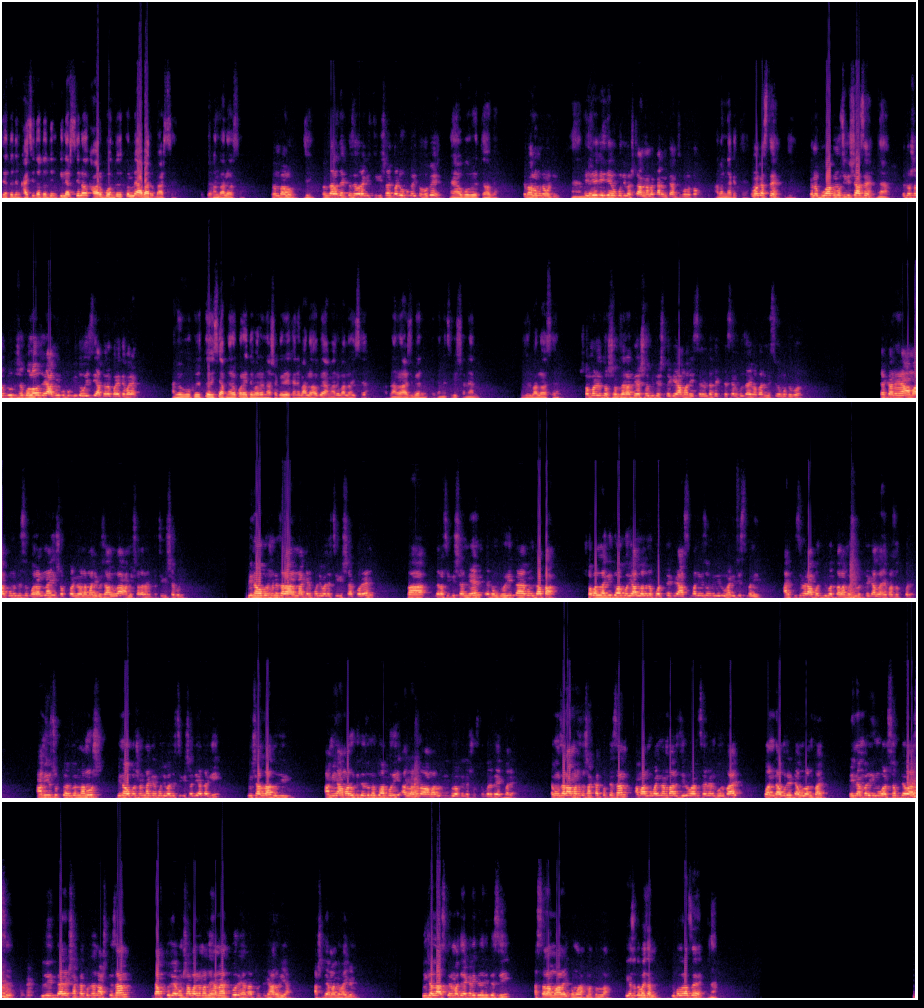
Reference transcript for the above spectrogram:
যতদিন খাইছি ততদিন ক্লিয়ার ছিল খাওয়ার বন্ধ করলে আবার বাড়ছে। এখন ভালো আছে। এখন ভালো? জি। যারা দেখতেছে ওরা কি চিকিৎসা করলে উপকারিত হবে? হ্যাঁ উপকৃত হবে। ভালো মোটামুটি? এই যে মোটামুটি এই যে উপনিবাসটা আর আমরা কারেন্টে আনছি বলো তো। আমার নাকের থেকে তোমার কাছ? থেকে কেন কোনো চিকিৎসা আছে? না। উদ্দেশ্যে বলো যে আমি উপকৃত হয়েছি আপনারা করাইতে পারেন। আমি উপকৃত হয়েছি আপনারাও করাইতে পারেন। আশা করি এখানে ভালো হবে আমারও ভালো হয়েছে। আপনারাও আসবেন এখানে চিকিৎসা নেন। হুজুর ভালো আছে। সম্মানিত দর্শক যারা দেশ ও বিদেশ থেকে আমার এই চ্যানেলটা দেখতেছেন হুজাই বাবার মিশ্র মধুকর এখানে আমার কোনো কিছু করার নাই সব কর্ণওয়ালা মালিক হচ্ছে আল্লাহ আমি সাধারণত চিকিৎসা করি। বিনা অপারেশনে যারা নাকের পরিবারে চিকিৎসা করেন বা যারা চিকিৎসা নেন এবং গ্রহিতা এবং দাতা, সবার লাগি দোয়া করি আল্লাহ যেন প্রত্যেকের আসমানি, জমিনি, রুহানি, জিসমানি আর কিসিমের আপদ বিপদ, বালা, মুসিবত থেকে আল্লাহ হেফাজত করে। আমিও ছোট্ট একজন মানুষ, বিনা অপারেশন নাকের পরিবারে চিকিৎসা দিয়া থাকি। ইনশাআল্লাহ যদি আমি আমার রুগীদের জন্য দোয়া করি, আল্লাহ যেন আমার রুগীগুলোকে সুস্থ করে দেয় একবারে। এবং যারা আমার সাথে সাক্ষাৎ করতে চান, আমার mobile number zero one seven four five এই নাম্বারে ইমো হোয়াটসঅ্যাপ দেওয়া আছে। যদি ডাইরেক্ট সাক্ষাৎ করতে আসতে চান ডাবতলি এবং সাভারের মাঝে হেমায়তপুর হেমায়তপুর থেকে হারুরিয়া। আসলে আমাকে ভাইবেন ইনশাল্লাহ আজকের মাঝে বিদায় দিতেছি আসসালামু আলাইকুম রহমতুল্লাহ। ঠিক আছে তো ভাই যান কি বলার আছে? না।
